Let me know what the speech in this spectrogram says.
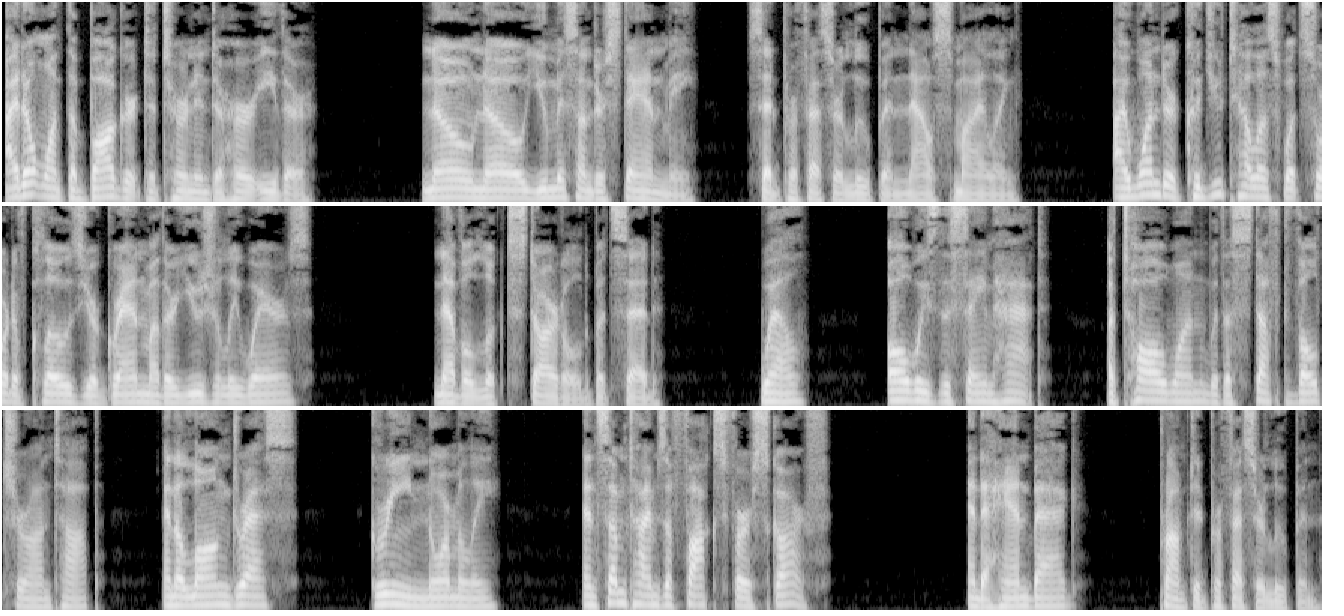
I don't want the boggart to turn into her either. No, no, you misunderstand me, said Professor Lupin, now smiling. I wonder, could you tell us what sort of clothes your grandmother usually wears? Neville looked startled, but said, Well, Always the same hat, a tall one with a stuffed vulture on top, and a long dress, green normally, and sometimes a fox fur scarf. And a handbag? prompted Professor Lupin.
